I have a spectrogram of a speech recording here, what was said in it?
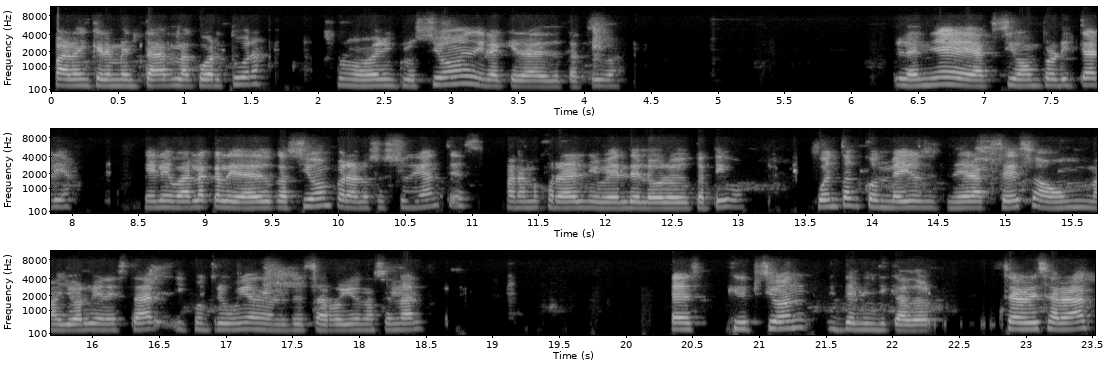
para incrementar la cobertura, promover inclusión y la equidad educativa. La línea de acción prioritaria, elevar la calidad de educación para los estudiantes, para mejorar el nivel de logro educativo. Cuentan con medios de tener acceso a un mayor bienestar y contribuyen al desarrollo nacional. La descripción del indicador. Se realizará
